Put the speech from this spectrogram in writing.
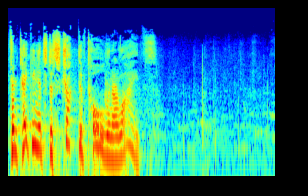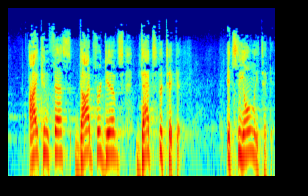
from taking its destructive toll in our lives. I confess, God forgives, that's the ticket. It's the only ticket.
